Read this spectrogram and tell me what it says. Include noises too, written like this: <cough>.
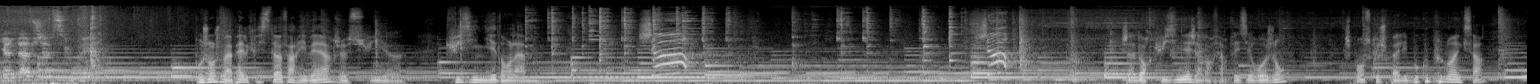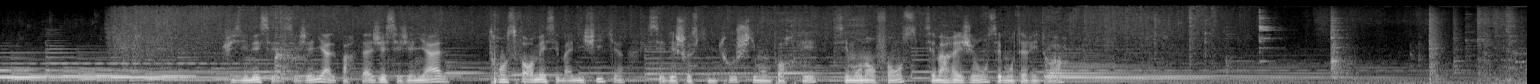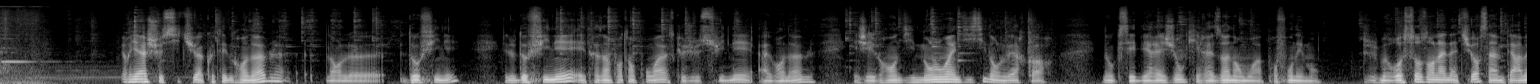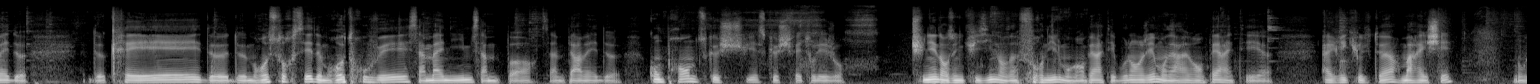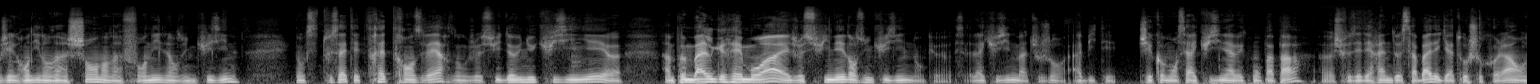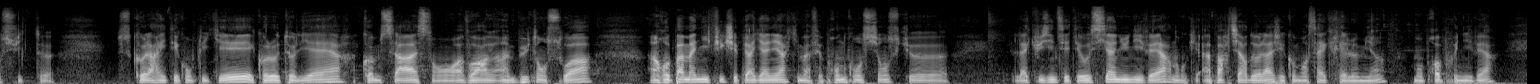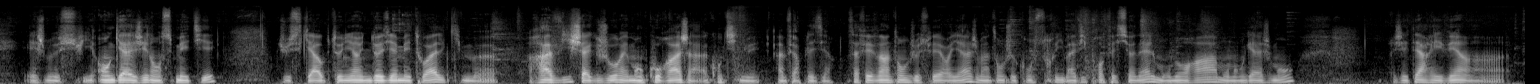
Quelle table, chef, s'il vous plaît Bonjour, je m'appelle Christophe Haribert, je suis euh, cuisinier dans l'âme. J'adore cuisiner, j'adore faire plaisir aux gens. Je pense que je peux aller beaucoup plus loin que ça. Cuisiner, c'est c'est génial. Partager, c'est génial. Transformer, c'est magnifique. C'est des choses qui me touchent, qui m'ont porté. C'est mon enfance, c'est ma région, c'est mon territoire. Se situe à côté de Grenoble, dans le Dauphiné. Et le Dauphiné est très important pour moi parce que je suis né à Grenoble et j'ai grandi non loin d'ici dans le Vercors. Donc c'est des régions qui résonnent en moi profondément. Je me ressource dans la nature, ça me permet de, de créer, de, de me ressourcer, de me retrouver, ça m'anime, ça me porte, ça me permet de comprendre ce que je suis et ce que je fais tous les jours. Je suis né dans une cuisine, dans un fournil, mon grand-père était boulanger, mon arrière-grand-père était euh, agriculteur, maraîcher. Donc j'ai grandi dans un champ, dans un fournil, dans une cuisine. Donc tout ça était très transverse. Donc je suis devenu cuisinier euh, un peu malgré moi et je suis né dans une cuisine. Donc euh, la cuisine m'a toujours habité. J'ai commencé à cuisiner avec mon papa. Euh, je faisais des reines de sabbat, des gâteaux au chocolat. Ensuite, scolarité compliquée, école hôtelière, comme ça, sans avoir un but en soi. Un repas magnifique chez Père Gagnère qui m'a fait prendre conscience que la cuisine c'était aussi un univers. Donc à partir de là, j'ai commencé à créer le mien, mon propre univers. Et je me suis engagé dans ce métier jusqu'à obtenir une deuxième étoile qui me ravit chaque jour et m'encourage à, continuer, à me faire plaisir. Ça fait 20 ans que je suis à Uriage, 20 ans que je construis ma vie professionnelle, mon aura, mon engagement. J'étais arrivé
